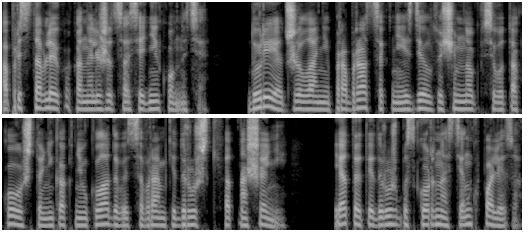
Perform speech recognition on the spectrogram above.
а представляю, как она лежит в соседней комнате. Дурею от желания пробраться к ней и сделать очень много всего такого, что никак не укладывается в рамки дружеских отношений. И от этой дружбы скоро на стенку полезу.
